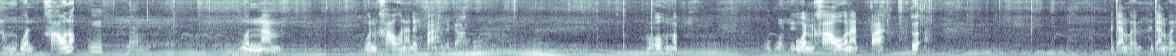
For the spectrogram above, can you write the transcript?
หางอ้วนขาวเนาะอืมน้อ้วนน้ำอ้วนขาวขนาดเลยปลาำอยู่ในกลางปูโอ้โหครับอ้วนเลยอ้วนขาวขนาดปลาเออ อาจารย์ข่อย อาจารย์ข่อย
